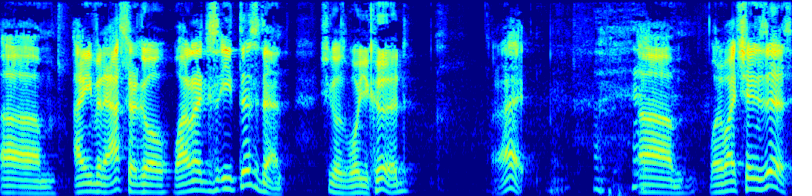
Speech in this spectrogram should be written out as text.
Um, I even asked her. I go, why don't I just eat this then? She goes, well, you could. All right. Um, what if I change this?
